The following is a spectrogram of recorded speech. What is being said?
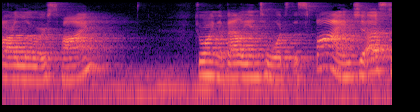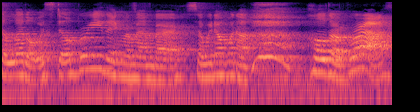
our lower spine. Drawing the belly in towards the spine just a little. We're still breathing, remember. So we don't want to hold our breath.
